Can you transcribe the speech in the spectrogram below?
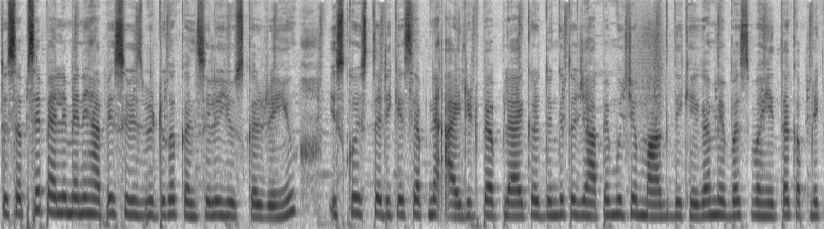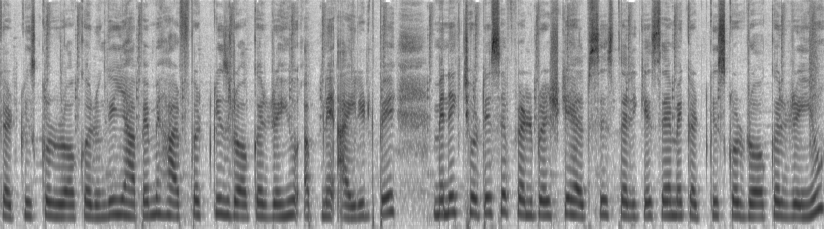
तो सबसे पहले मैंने यहाँ पे स्विस ब्यूटी का कंसीलर यूज़ कर रही हूँ। इसको इस तरीके से अपने आईलिड पे अप्लाई कर दूँगी तो जहाँ पे मुझे मार्क दिखेगा, मैं बस वहीं तक अपने कट क्रीज को ड्रॉ करूँगी। यहाँ पे मैं हाफ़ कट क्रीज ड्रॉ कर रही हूँ अपने आईलिड पे। मैंने एक छोटे से फ्रंट ब्रश की हेल्प से इस तरीके से मैं कट क्रीज को ड्रॉ कर रही हूँ।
